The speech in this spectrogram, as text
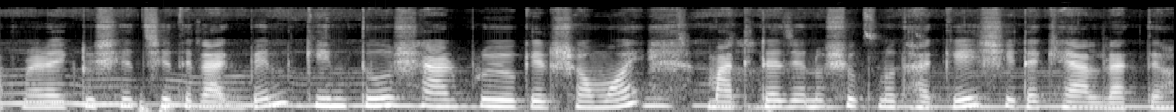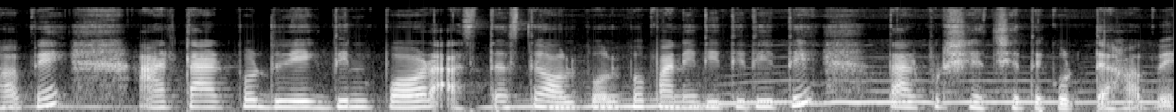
আপনারা একটু স্বেচ্ছেতে রাখবেন, কিন্তু সার প্রয়োগের সময় মাটিটা যেন শুকনো থাকে, সেটা খেয়াল রাখতে হবে। আর তারপর দু একদিন পর আস্তে আস্তে অল্প অল্প পানি দিতে দিতে তারপর স্বেচ্ছেতে করতে হবে।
